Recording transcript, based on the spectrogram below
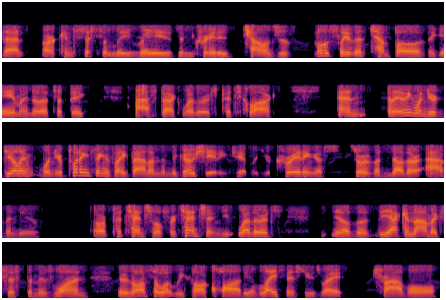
that are consistently raised and created challenges. Mostly the tempo of the game. I know that's a big aspect, whether it's pitch clock, and and I think when you're dealing when you're putting things like that on the negotiating table, you're creating a sort of another avenue or potential for tension. Whether it's you know the the economic system is one. There's also what we call quality of life issues, right? Travel,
